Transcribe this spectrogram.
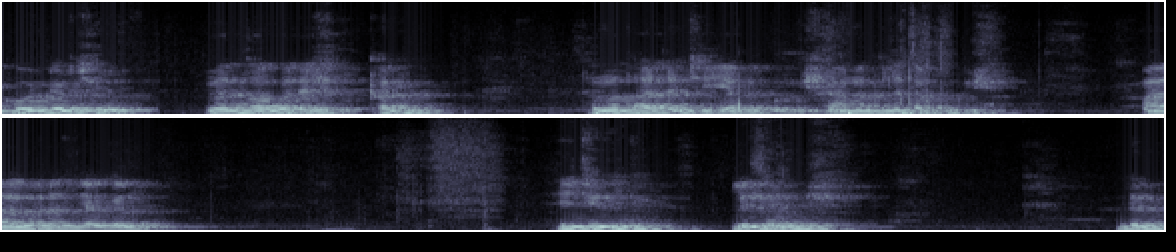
ከወደድሽኝ መጣው በለሽ ቀን ትመጣለች እያልኩ ሺህ ዓመት ልጠብቅሽ አለበለዚያ ግን ሂጂልኝ ልሸኝሽ ልቤ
